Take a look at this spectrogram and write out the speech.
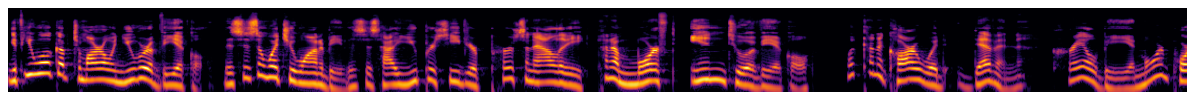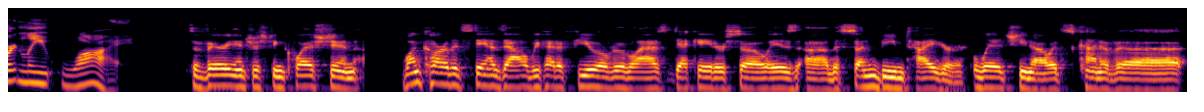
If you woke up tomorrow and you were a vehicle, this isn't what you want to be. This is how you perceive your personality kind of morphed into a vehicle. What kind of car would Devin Crail be? And more importantly, why? It's a very interesting question. One car that stands out, we've had a few over the last decade or so, is uh, the Sunbeam Tiger, which, you know, it's kind of a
